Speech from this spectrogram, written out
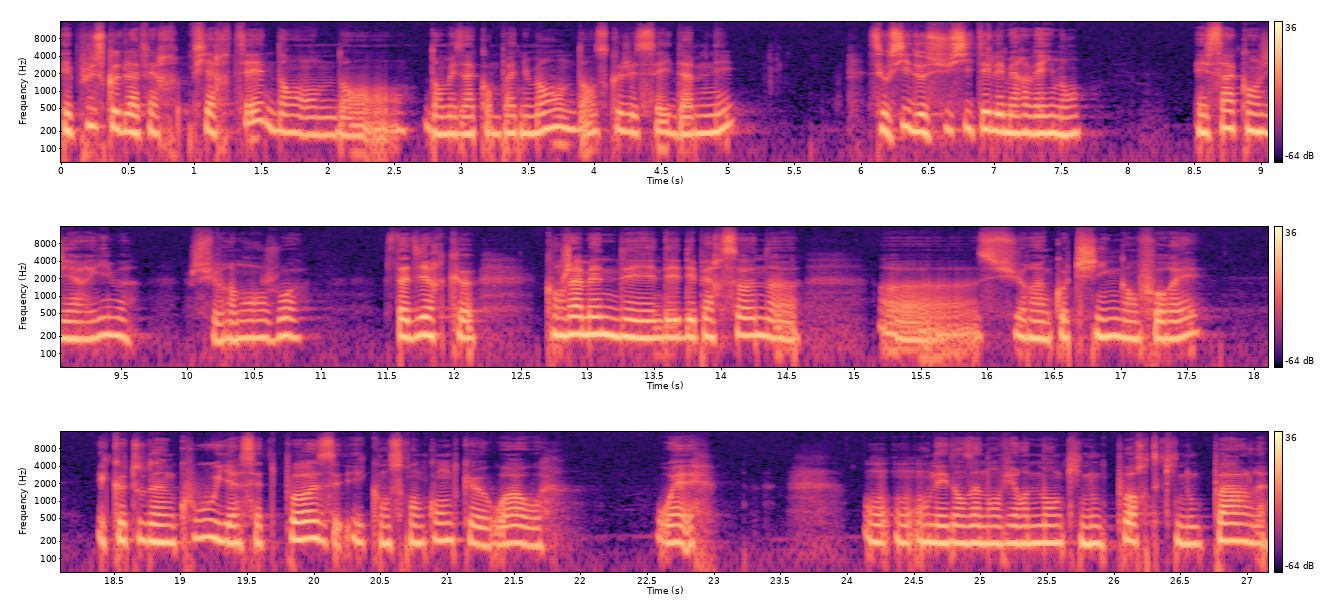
et plus que de la fierté dans, dans, dans mes accompagnements, dans ce que j'essaye d'amener, c'est aussi de susciter l'émerveillement. Et ça, quand j'y arrive, je suis vraiment en joie. C'est-à-dire que quand j'amène des, personnes sur un coaching en forêt et que tout d'un coup il y a cette pause et qu'on se rend compte que waouh, ouais, on, est dans un environnement qui nous porte, qui nous parle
